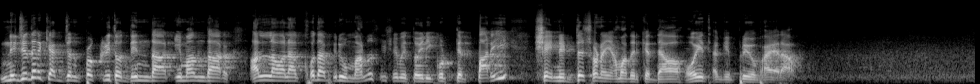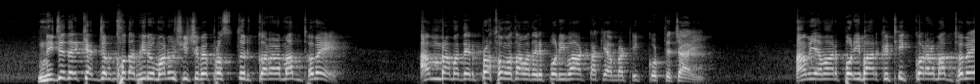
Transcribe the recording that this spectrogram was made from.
নিজেদেরকে একজন প্রকৃত দিনদার, ইমানদার, আল্লাহওয়ালা, খোদাভীরু মানুষ হিসেবে তৈরি করতে পারি, সেই নির্দেশনাই আমাদেরকে দেওয়া হয়ে থাকে, প্রিয় ভাইয়েরা। নিজেদেরকে একজন খোদাভীরু মানুষ হিসেবে প্রস্তুত করার মাধ্যমে আমরা আমাদের প্রথমত আমাদের পরিবারটাকে আমরা ঠিক করতে চাই। আমি আমার পরিবারকে ঠিক করার মাধ্যমে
